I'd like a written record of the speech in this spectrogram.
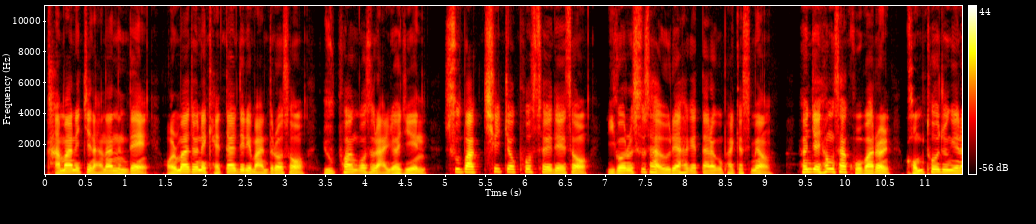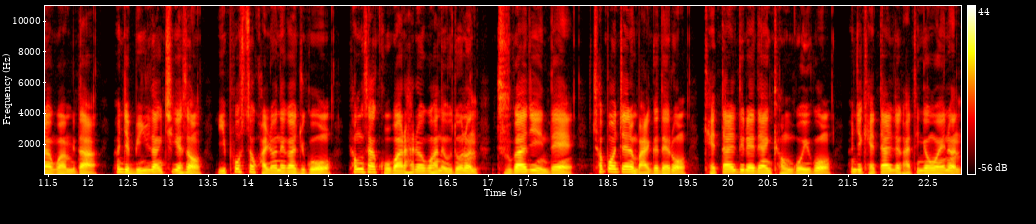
가만히 있진 않았는데 얼마 전에 개딸들이 만들어서 유포한 것으로 알려진 수박 칠적 포스터에 대해서 이거를 수사 의뢰하겠다라고 밝혔으며 현재 형사 고발을 검토 중이라고 합니다. 현재 민주당 측에서 이 포스터 관련해 가지고 형사 고발하려고 하는 의도는 두 가지인데 첫 번째는 말 그대로 개딸들에 대한 경고이고 현재 개딸들 같은 경우에는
